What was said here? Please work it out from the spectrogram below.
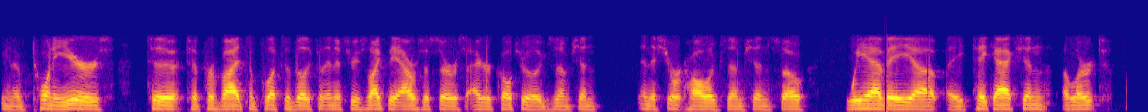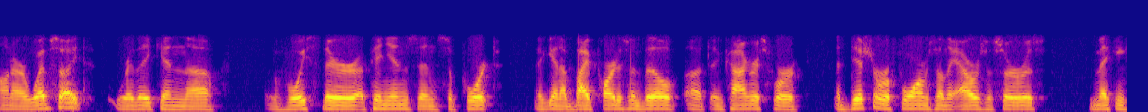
you know 20 years to to provide some flexibility for the industries like the hours of service agricultural exemption and the short haul exemption. So we have a uh, a take action alert on our website where they can uh, voice their opinions and support again a bipartisan bill uh, in Congress for additional reforms on the hours of service, making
